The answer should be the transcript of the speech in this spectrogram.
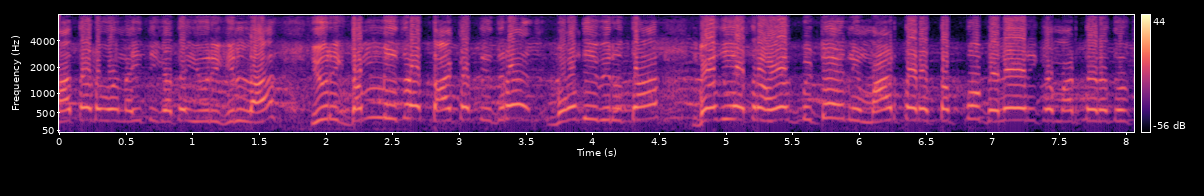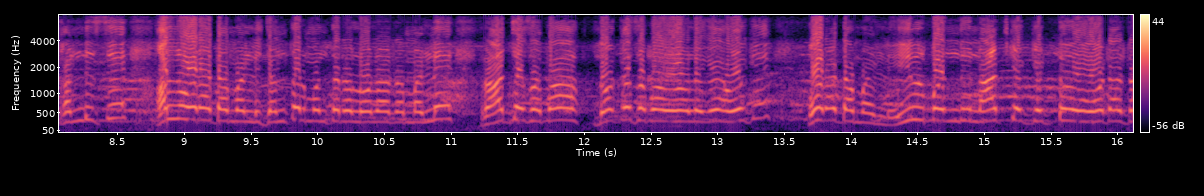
ಮಾತಾಡುವ ನೈತಿಕತೆ ಇವ್ರಿಗಿಲ್ಲ. ಇವ್ರಿಗೆ ದಮ್ ಇದ್ರೆ ತಾಕತ್ತಿದ್ರೆ ಮೋದಿ ವಿರುದ್ಧ, ಮೋದಿ ಹತ್ರ ಹೋಗ್ಬಿಟ್ಟು ನೀವು ಮಾಡ್ತಾರೆ ತಪ್ಪು, ಬೆಲೆ ಏರಿಕೆ ಮಾಡ್ತಾ ಇರೋದು ಖಂಡಿಸಿ, ಅಲ್ಲಿ ಹೋರಾಟ ಮಾಡಲಿ, ಜಂತರ್ ಮಂತರಲ್ಲಿ ಹೋರಾಟ ಮಾಡಲಿ, ರಾಜ್ಯಸಭಾ, ಲೋಕಸಭಾ ಒಳಗೆ ಹೋಗಿ ಹೋರಾಟ ಮಾಡಲಿ. ಇಲ್ಲಿ ಬಂದು ನಾಚಿಕೆ ಕೆಟ್ಟು ಹೋರಾಟ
